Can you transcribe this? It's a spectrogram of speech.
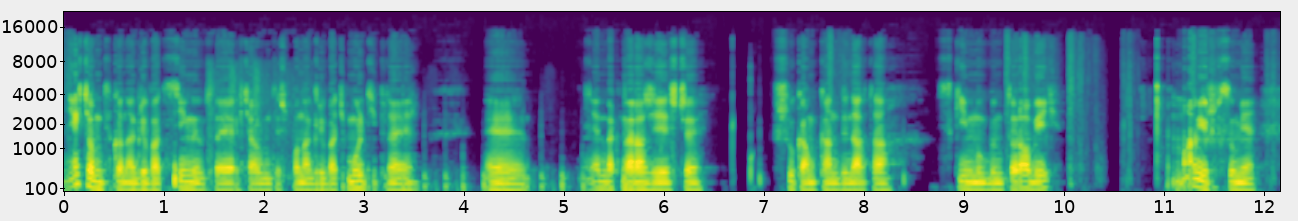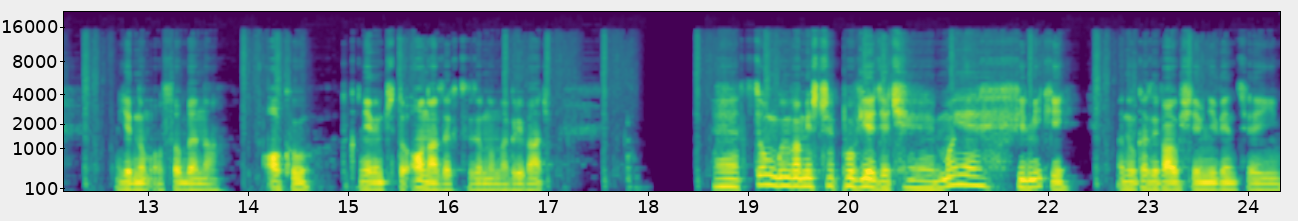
nie chciałbym tylko nagrywać single player, chciałbym też ponagrywać multiplayer. E, Jednak na razie jeszcze szukam kandydata, z kim mógłbym to robić. Mam już w sumie jedną osobę na oku, tylko nie wiem czy to ona zechce ze mną nagrywać. E, Co mógłbym wam jeszcze powiedzieć? Moje filmiki będą ukazywały się mniej więcej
